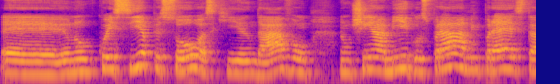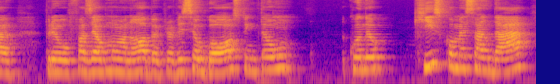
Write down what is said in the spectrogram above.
é, eu não conhecia pessoas que andavam, não tinha amigos pra ah, me empresta pra eu fazer alguma manobra, pra ver se eu gosto, então quando eu quis começar a andar,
